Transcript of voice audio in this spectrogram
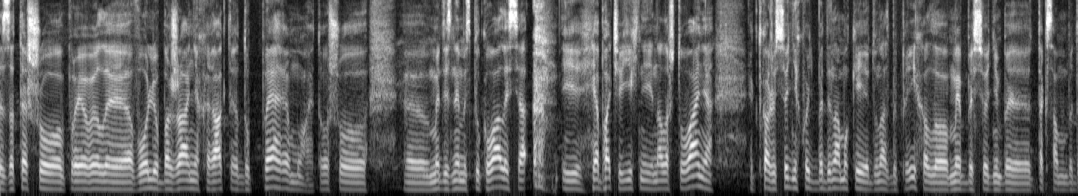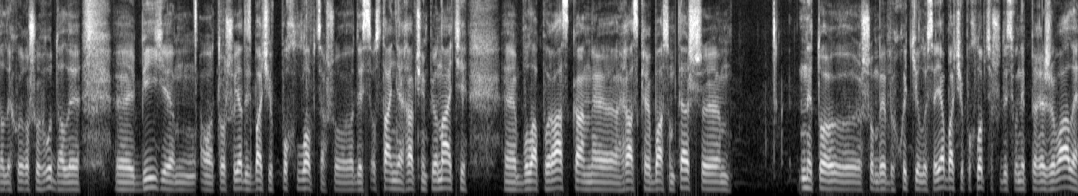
за те, що проявили волю, бажання, характер до перемоги. Тому що е, ми десь з ними спілкувалися, і я бачив їхнє налаштування. Як то кажуть, сьогодні, хоч би Динамо Київ до нас би приїхало, ми б сьогодні би так само би дали хорошу гру, дали е, бій. О, то, що я десь бачив по хлопцях, що десь остання гра в чемпіонаті е, була поразка, е, гра з Кирбасом теж. Не то, що ми б хотілося. Я бачив по хлопцях, що десь вони переживали.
